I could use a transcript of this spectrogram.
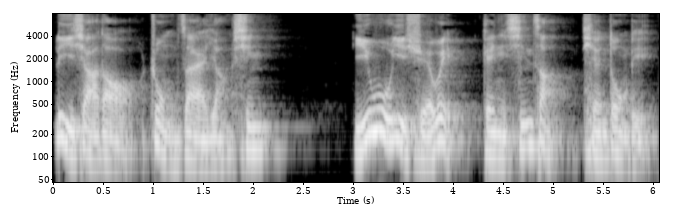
立夏道重在养心，一物一穴位，给你心脏添动力。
